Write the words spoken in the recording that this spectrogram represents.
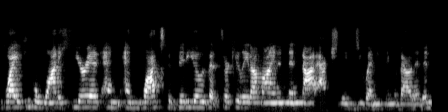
white people want to hear it and and watch the videos that circulate online and then not actually do anything about it. And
